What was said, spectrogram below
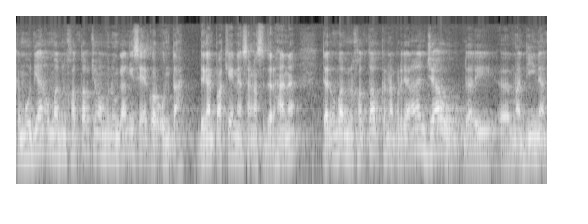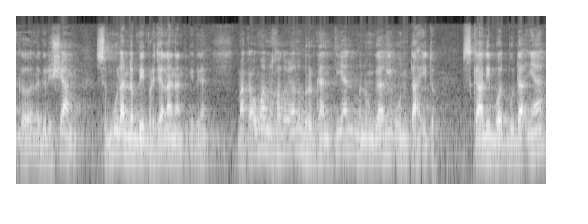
Kemudian Umar bin Khattab cuma menunggangi seekor unta dengan pakaian yang sangat sederhana. Dan Umar bin Khattab karena perjalanan jauh dari e, Madinah ke negeri Syam sebulan lebih perjalanan gitu kan. Maka Umar bin Khattab lalu bergantian menunggangi unta itu. Sekali buat budaknya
